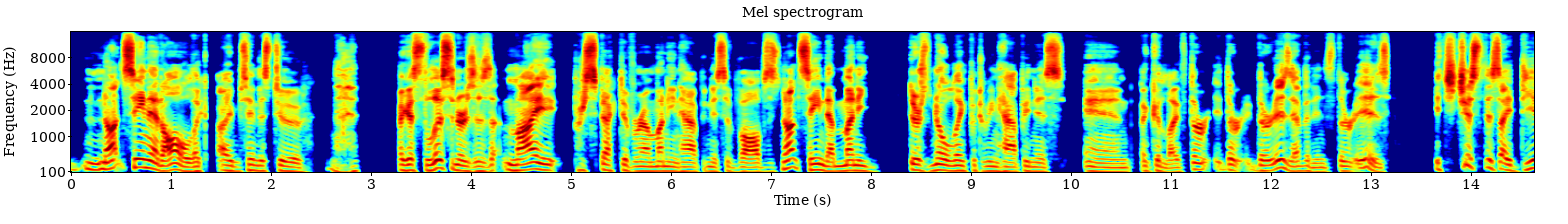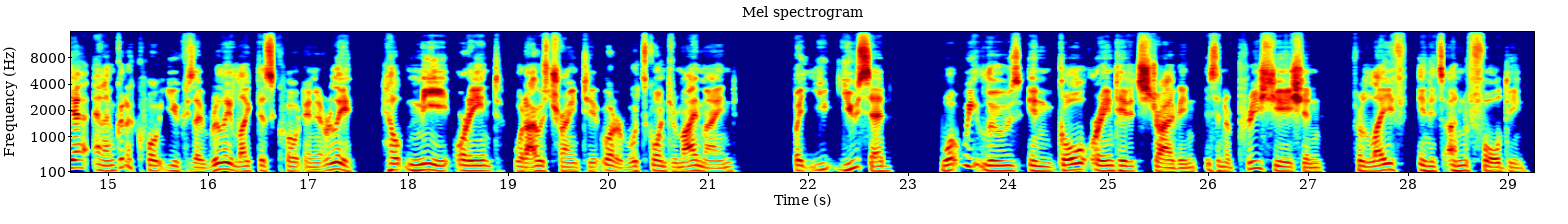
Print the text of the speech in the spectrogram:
not saying at all. Like I'm saying this to I guess the listeners is my perspective around money and happiness evolves. It's not saying that money there's no link between happiness and a good life. There there there is evidence there is. It's just this idea and I'm going to quote you because I really like this quote and it really helped me orient what I was trying to or what's going through my mind. But you you said what we lose in goal oriented striving is an appreciation for life in its unfolding.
